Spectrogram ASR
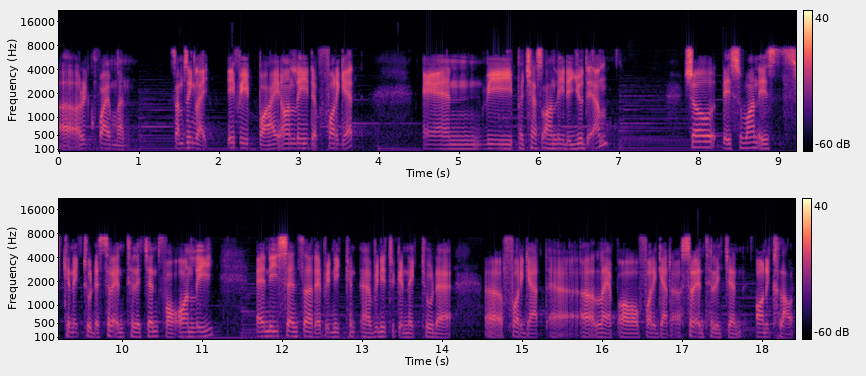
uh, requirement. Something like if we buy only the FortiGate and we purchase only the UTM, so this one is connect to the threat intelligence for only any sensor that we need uh, we need to connect to the uh, FortiGuard uh, uh lab or FortiGuard uh, threat intelligence on the cloud.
